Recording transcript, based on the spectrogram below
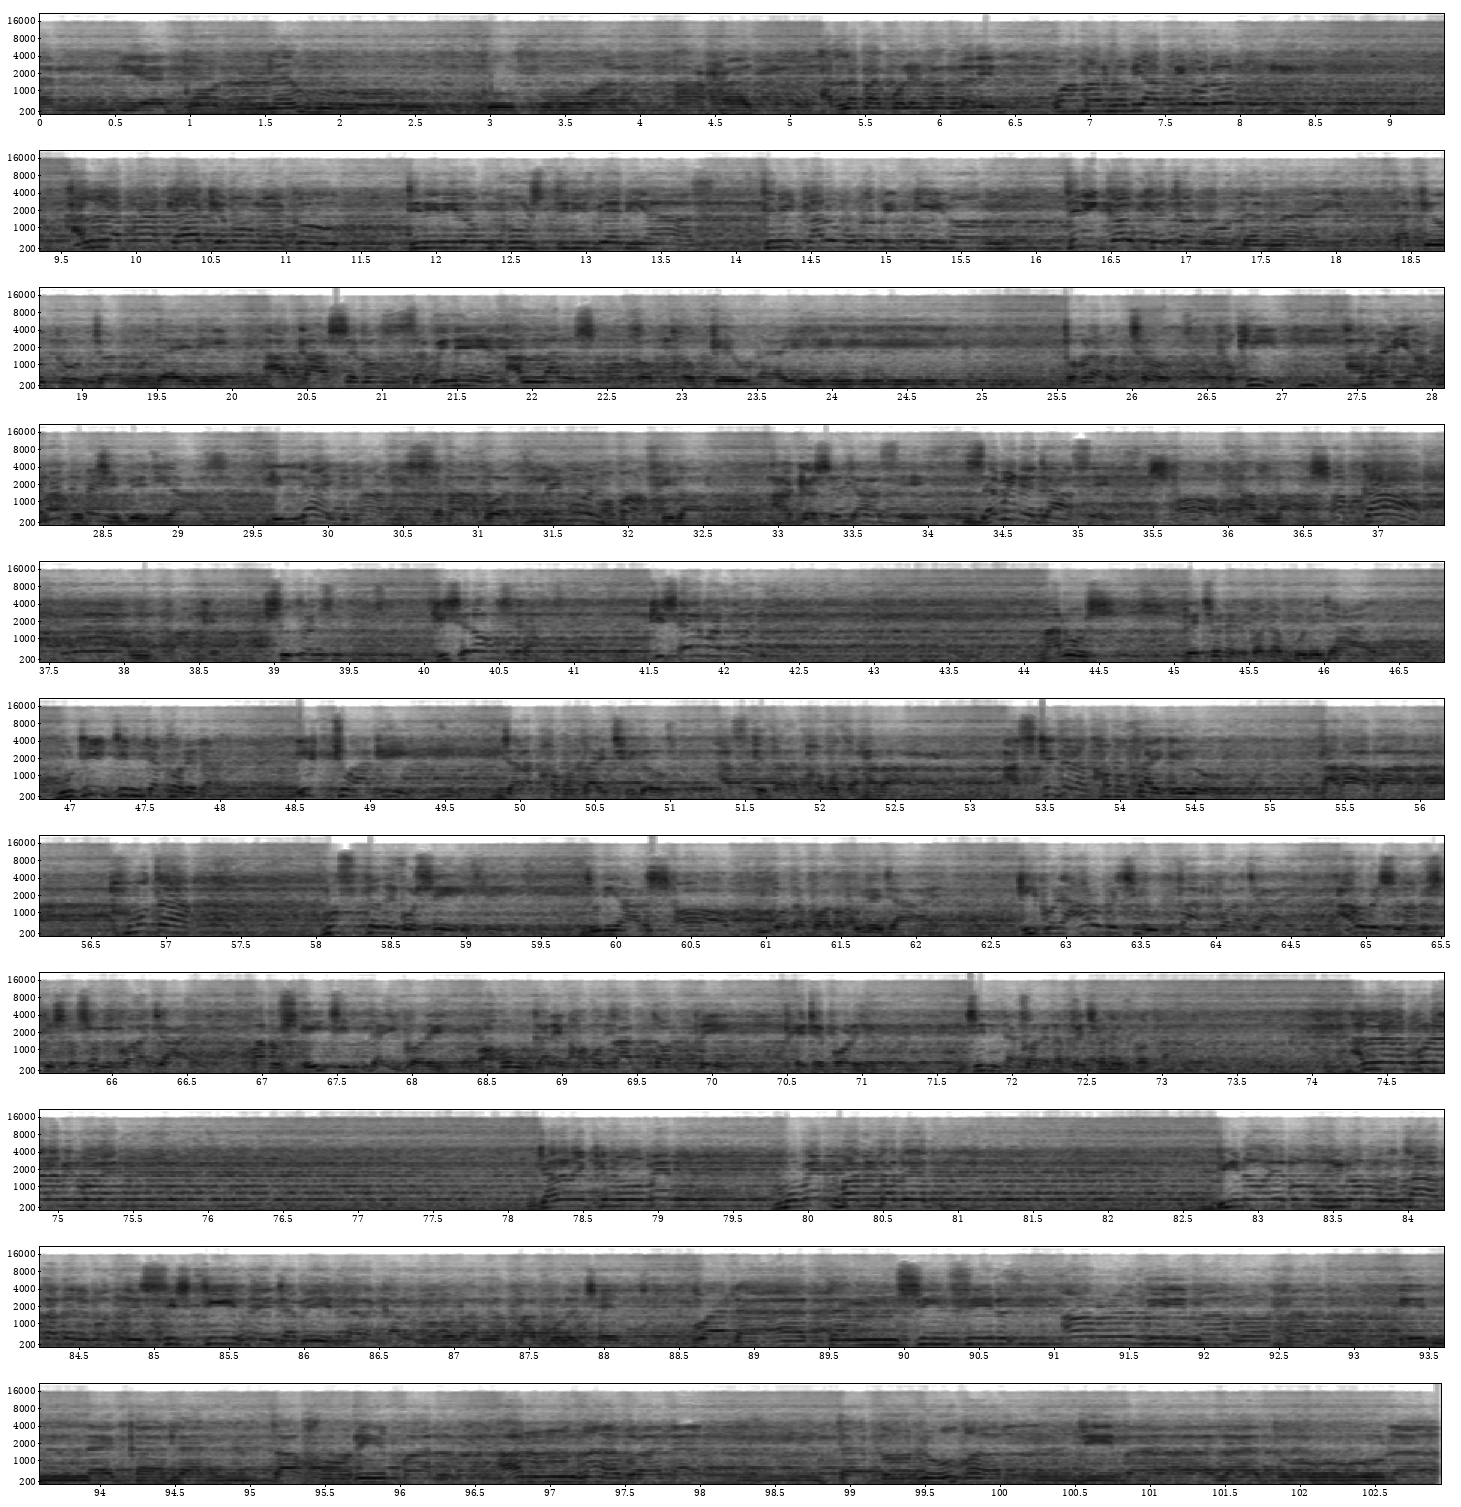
লাম ইয়াকুন লাহু কুফুয়ান আহাদ আল্লাহ পাক বলেন, বান্দারে, ও আমার নবী, আপনি বলুন, আল্লাহ পাক এক এবং একক, তিনি নিরঙ্কুশ, তিনি বেরিয়াস তিনি কারও মুখোমুখি নন, তিনি কাউকে জন্ম দেন নাই, তাকেও কেউ জন্ম দেয়নি, আকাশ এবং জমিনে আল্লাহর সমকক্ষ কেউ নাই। তোমরা হচ্ছ ফকির, আর আমি আল্লাহ হচ্ছে লিল্লাহি মা ফিস সামাওয়াতি ওয়া মা ফিল আকাশে যা আছে, জমিনে যা আছে, সব আল্লাহ, সব কার? আল্লাহ পাকের সুতরাং কিসের কিসের মানুষ পেছনের কথা ভুলে যায় মুঠেই চিন্তা করে না। একটু আগে যারা ক্ষমতায় ছিল, আজকে তারা ক্ষমতা হারা আজকে যারা ক্ষমতায় এলো তারা আবার ক্ষমতা মস্তদে বসে দুনিয়ার সব বিপদাপদ ভুলে যায়। কি করে আরও বেশি উৎপাদ করা যায়, আরও বেশি মানুষকে শোষণ করা যায়। মানুষ এই চিন্তাই করে, অহংকারে ক্ষমতার দর্পে ফেটে পড়ে। চিন্তা করে না পেছনের কথা। আল্লাহ রাব্বুল আলামিন বলেন, যারা নাকি মুমিন মুমিন বান্দাদের বিনয় বিনম্রতা তাদের মধ্যে সৃষ্টি হয়ে যাবে। তার কারণ হলো আল্লাহ পাক বলেছেন, ওয়ালা তামশি ফিল আরদি মারহান, ইন্নাকা লান তাখরিকাল আরদা ওয়ালান তাবলুগাল জিবালা তুলা।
